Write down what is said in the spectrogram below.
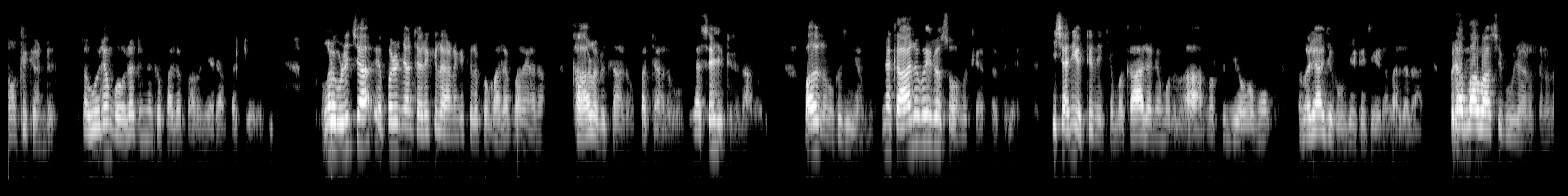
നോക്കിക്കണ്ട് സൗകര്യം പോലെ നിങ്ങൾക്ക് ഫലം പറഞ്ഞു തരാൻ പറ്റുമായിരിക്കും നിങ്ങൾ വിളിച്ച എപ്പോഴും ഞാൻ തിരക്കിലാണെങ്കിൽ ചിലപ്പോൾ ഫലം പറയാനോ കാൾ എടുക്കാനോ പറ്റാതെ പോകും. മെസ്സേജ് ഇട്ടിരുന്നാൽ മതി. അപ്പൊ അത് നമുക്ക് പറ്റും പിന്നെ കാലഭൈരവ സ്വാമി ക്ഷേത്രത്തിൽ ഈ ശനി എട്ടി നിൽക്കുമ്പോൾ കാലന് മൃത്യുഞ്ജയ ഹോമവും വരാജ പൂജയൊക്കെ ചെയ്യണം നല്ലതാണ്. ഒരു അമാവാസി പൂജ നടത്തുന്നത്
